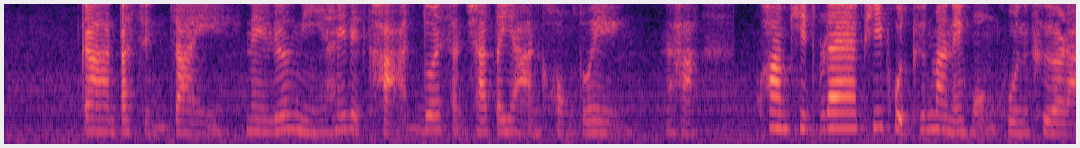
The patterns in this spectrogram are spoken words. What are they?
ำการตัดสินใจในเรื่องนี้ให้เด็ดขาดด้วยสัญชาตญาณของตัวเองนะคะ ความคิดแรกที่ผุดขึ้นมาในหัวของคุณคืออะไร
